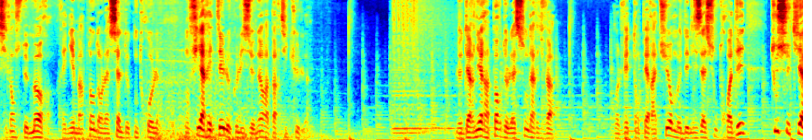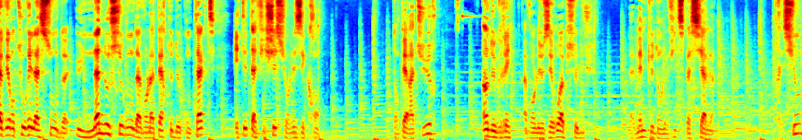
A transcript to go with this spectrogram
Silence de mort régnait maintenant dans la salle de contrôle. On fit arrêter le collisionneur à particules. Le dernier rapport de la sonde arriva. Relevé de température, modélisation 3D, tout ce qui avait entouré la sonde une nanoseconde avant la perte de contact était affiché sur les écrans. Température 1 degré avant le zéro absolu, la même que dans le vide spatial. Pression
